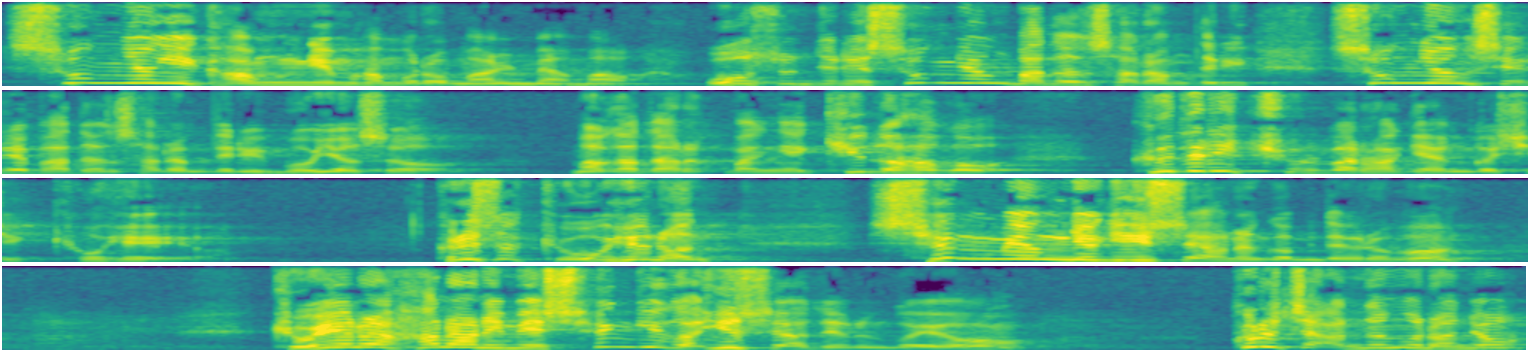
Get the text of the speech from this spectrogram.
성령이 강림함으로 말미암아 오순절에 성령 받은 사람들이 성령 세례 받은 사람들이 모여서 마가다락방에 기도하고 그들이 출발하게 한 것이 교회예요. 그래서 교회는 생명력이 있어야 하는 겁니다, 여러분. 교회는 하나님의 생기가 있어야 되는 거예요. 그렇지 않는 거는요,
